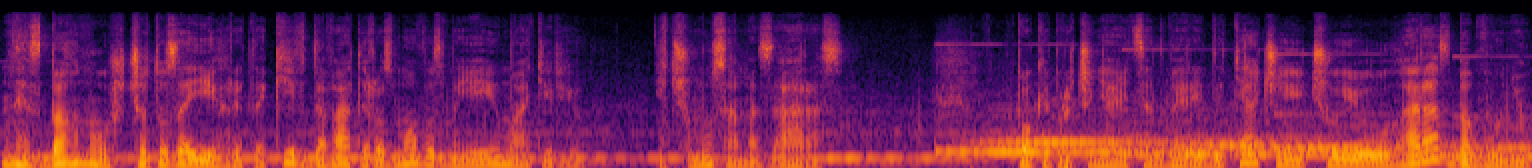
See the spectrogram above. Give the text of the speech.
Не збагну, що то за ігри такі вдавати розмову з моєю матір'ю. І чому саме зараз? Поки прочиняються двері дитячої, чую гаразд, бабуню.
